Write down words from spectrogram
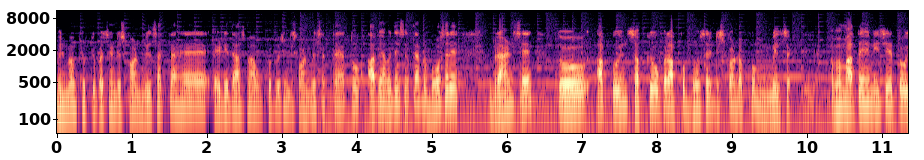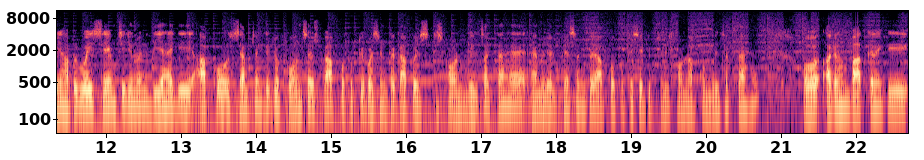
मिनिमम 50 परसेंट डिस्काउंट मिल सकता है। एडिदास में आपको 40 परसेंट डिस्काउंट मिल सकता है। तो आप यहाँ पे देख सकते हैं, यहाँ पे बहुत सारे ब्रांड्स है। तो आपको इन सब के ऊपर आपको बहुत सारी डिस्काउंट आपको मिल सकती है। अब हम आते हैं नीचे तो यहाँ पे वही सेम चीज़ उन्होंने दिया है कि आपको सैमसंग के जो फ़ोन है, उस पर आपको फिफ्टी तक आपको डिस्काउंट मिल सकता है। अमेजन फ़ैशन पर आपको फिफ्टी से डिस्काउंट आपको मिल सकता है। और अगर हम बात करें कि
